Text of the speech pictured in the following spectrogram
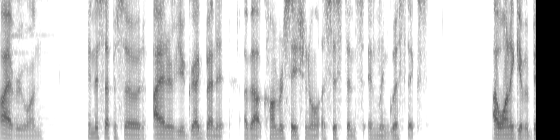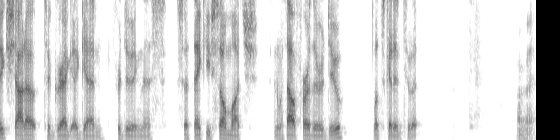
Hi, everyone. In this episode, I interview Greg Bennett about conversational assistants in linguistics. I want to give a big shout out to Greg again for doing this. So thank you so much. And without further ado, let's get into it. All right.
